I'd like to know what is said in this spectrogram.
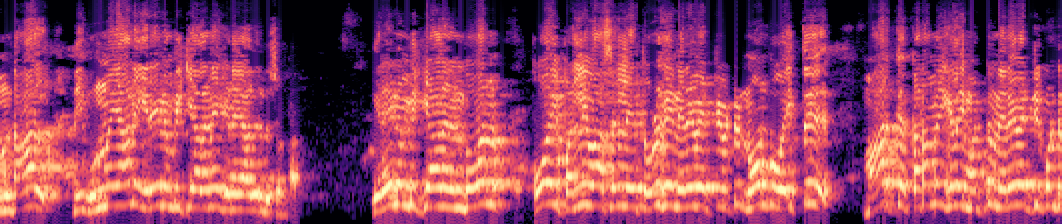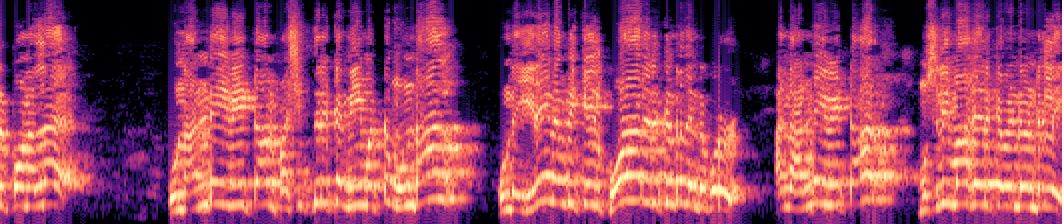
உண்டால் நீ உண்மையான இறை நம்பிக்கையாளனே கிடையாது என்று சொன்னார். இறை நம்பிக்கையாளன் என்பவன் போய் பள்ளிவாசலிலே தொழுகை நிறைவேற்றிவிட்டு நோன்பு வைத்து மார்க்க கடமைகளை மட்டும் நிறைவேற்றி கொண்டிருப்போன் அல்ல. உன் அண்டை வீட்டான் பசித்திருக்க நீ மட்டும் உண்டால் உன்னுடைய இறை நம்பிக்கையில் கோளாறு இருக்கின்றது என்று பொருள். அந்த அண்டை வீட்டார் முஸ்லீமாக இருக்க வேண்டும் என்றில்லை.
